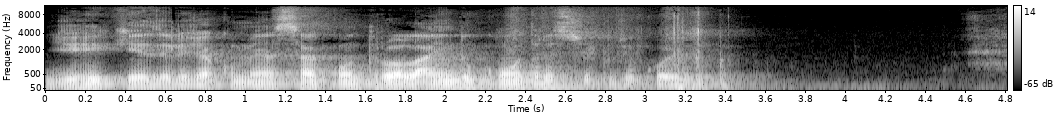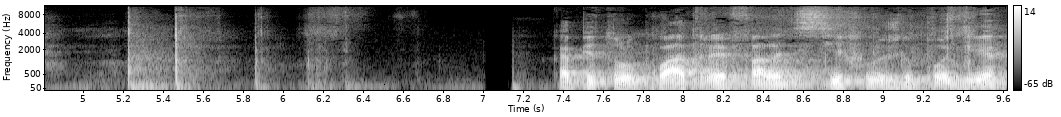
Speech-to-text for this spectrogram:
de riqueza. Ele já começa a controlar indo contra esse tipo de coisa. Capítulo 4 ele fala de círculos do poder,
